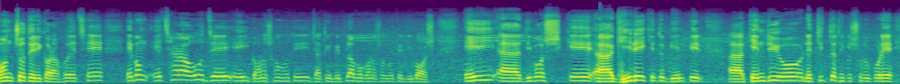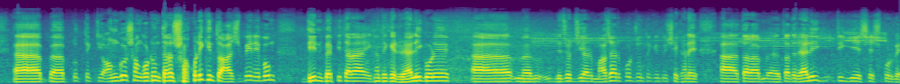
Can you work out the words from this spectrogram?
মঞ্চ তৈরি করা হয়েছে। এবং এছাড়াও যে এই গণসংহতি, জাতীয় বিপ্লব ও গণসংহতি দিবস, এই দিবসকে ঘিরে কিন্তু বিএনপির কেন্দ্রীয় নেতৃত্ব থেকে শুরু করে প্রত্যেকটি অঙ্গ সংগঠন তারা সকলে কিন্তু আসবেন এবং দিনব্যাপী তারা এখান থেকে র্যালি করে মেজর জিয়ার মাজার পর্যন্ত কিন্তু সেখানে তারা, তাদের র্যালিটি গিয়ে শেষ করবে।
